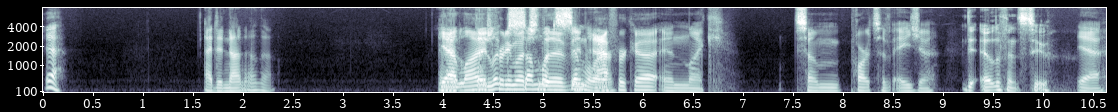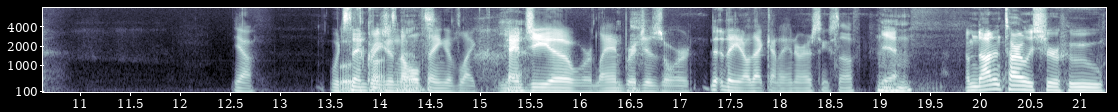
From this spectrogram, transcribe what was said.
Yeah, I did not know that. And yeah. they- lions they pretty much live similar. in Africa and like some parts of Asia. The elephants too. Yeah, Yeah. Which Both then brings in the whole thing of like Yeah. Pangea or land bridges or th- you know that kind of interesting stuff. yeah. Mhm. I'm not entirely sure who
